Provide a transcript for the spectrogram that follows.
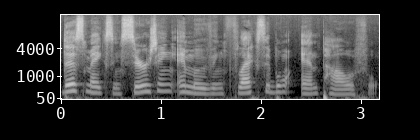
This makes inserting and moving flexible and powerful.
